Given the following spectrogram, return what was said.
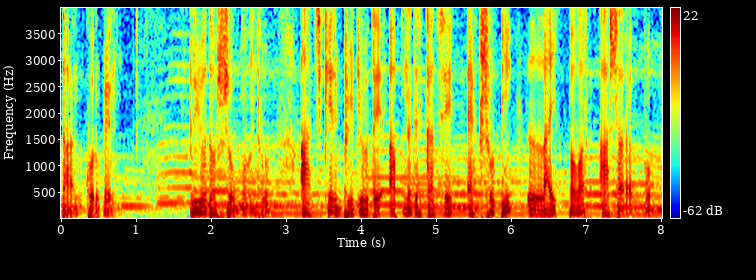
দান করবেন। প্রিয় দর্শক বন্ধু, আজকের ভিডিওতে আপনাদের কাছে একশোটি লাইক পাওয়ার আশা রাখব।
